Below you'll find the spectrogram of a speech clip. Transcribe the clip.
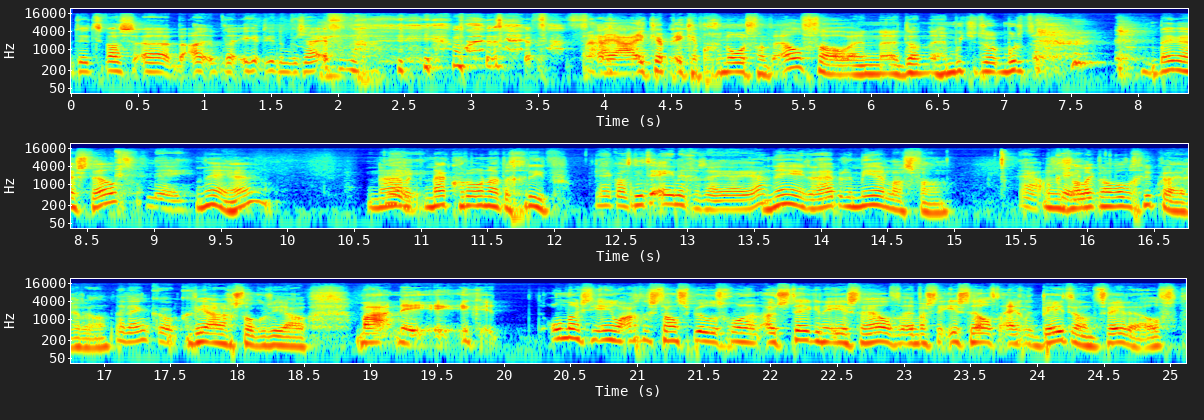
Dit was... ik- dan moet jij even... Nou ja, ik heb, ik heb genoten van het elftal. En eh, dan moet je. Moet het ben je hersteld? Nee. Nee, hè? Na, Nee. na corona de griep. Ja, ik was niet de enige, zei jij, ja? Nee, daar hebben er meer last van. Ja. Dus zal ik nog wel de griep krijgen dan. Dat denk ik ook. Weer aangestoken door jou. Maar nee, ik, ik- ondanks die 1-0 achterstand speelde ze gewoon een uitstekende eerste helft. En was de eerste helft eigenlijk beter dan de tweede helft.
